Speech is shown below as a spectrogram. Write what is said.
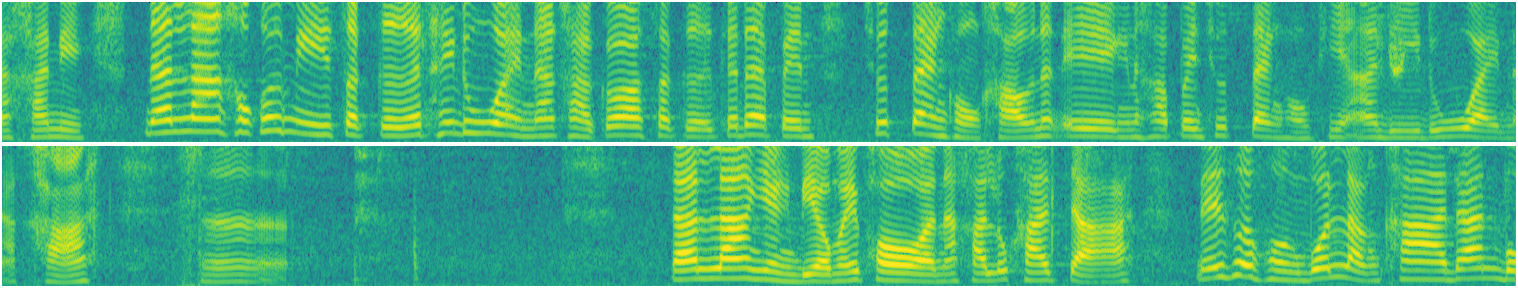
นะคะนี่ด้านล่างเขาก็มีสเกิร์ตให้ด้วยนะคะ ก็สเกิร์ตก็ได้เป็นชุดแต่งของเขานั่นเองนะคะ เป็นชุดแต่งของ TRD ด้วยนะคะด้านล่างอย่างเดียวไม่พอนะคะ ลูกค้าจ๋าในส่วนของบนหลังคาด้านบ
